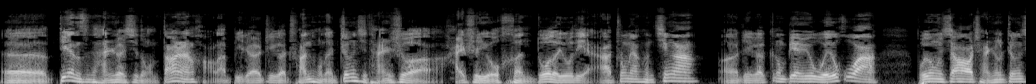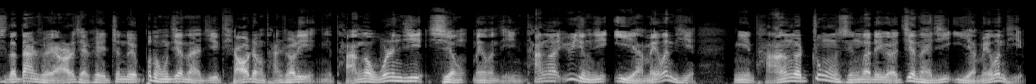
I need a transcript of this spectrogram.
呃，电磁弹射系统当然好了，比着这个传统的蒸汽弹射还是有很多的优点啊，重量很轻啊，呃，这个更便于维护啊，不用消耗产生蒸汽的淡水，而且可以针对不同舰载机调整弹射力。你弹个无人机行没问题，你弹个预警机也没问题，你弹个重型的这个舰载机也没问题。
